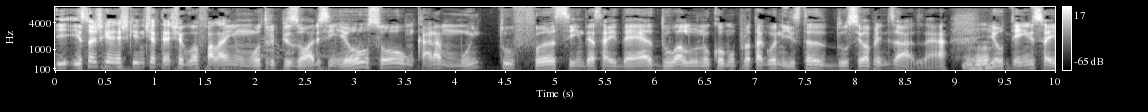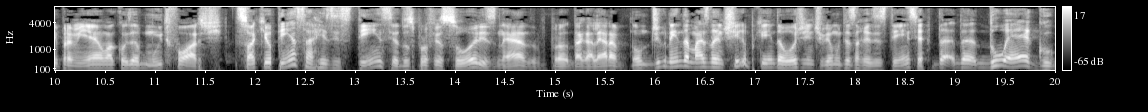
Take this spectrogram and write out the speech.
E isso acho que, acho que a gente até chegou a falar em um outro episódio, assim, eu sou um cara muito fã, assim, dessa ideia do aluno como protagonista do seu aprendizado, né? Uhum. Eu tenho isso aí, para mim é uma coisa muito forte. Só que eu tenho essa resistência dos professores, né, da galera, não digo nem ainda mais da antiga, porque ainda hoje a gente vê muito essa resistência, da, da, do ego.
